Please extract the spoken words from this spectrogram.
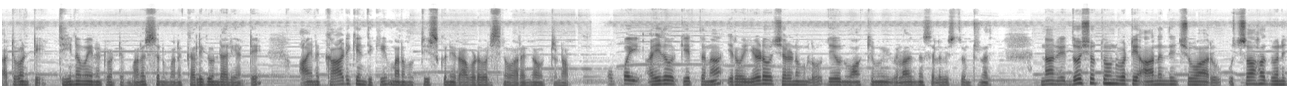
అటువంటి దీనమైనటువంటి మనస్సును మనం కలిగి ఉండాలి అంటే ఆయన కాడి కిందికి మనము తీసుకుని రాబడవలసిన వారంగా ఉంటున్నాం. ముప్పై ఐదవ కీర్తన ఇరవై ఏడవ చరణంలో దేవుని వాక్యము విలాగ్న సెలవిస్తుంటున్నది. నా నిర్దోషత్వం బట్టి ఆనందించువారు ఉత్సాహధ్వని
